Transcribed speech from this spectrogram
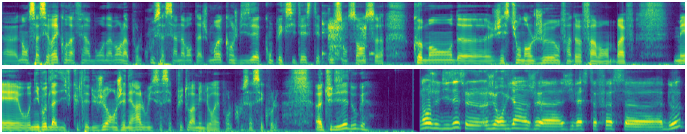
Euh, non, ça c'est vrai qu'on a fait un bond en avant là pour le coup, ça c'est un avantage. Moi, quand je disais complexité, c'était plus en sens euh, commande, euh, gestion dans le jeu, enfin, de, enfin bon, bref. Mais au niveau de la difficulté du jeu, en général, oui, ça s'est plutôt amélioré pour le coup, ça c'est cool. Euh, tu disais, Doug? Non, je disais, je, reviens à The Last of Us euh, 2.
